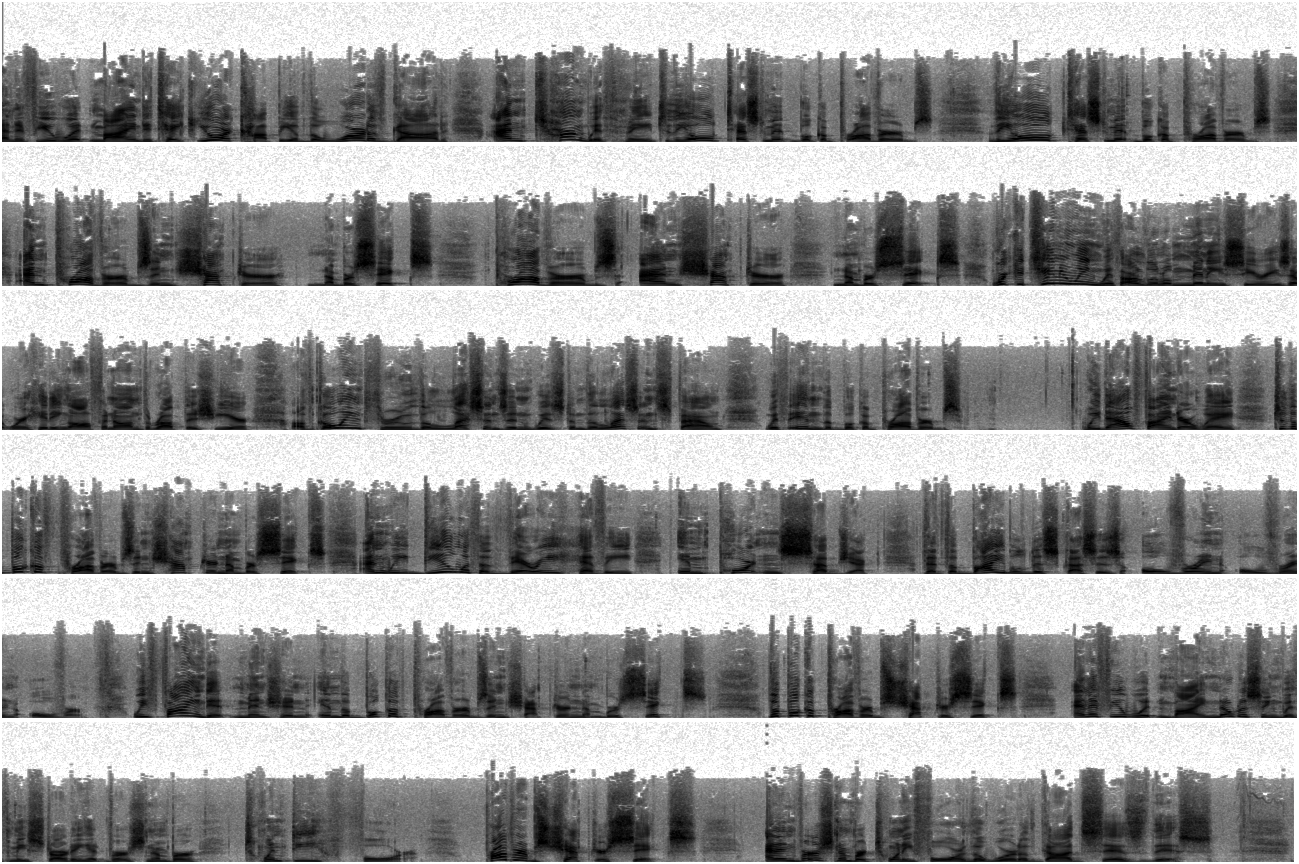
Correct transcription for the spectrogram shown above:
And if you wouldn't mind to take your copy of the Word of God and turn with me to the Old Testament book of Proverbs. The Old Testament book of Proverbs and Proverbs in chapter number six. Proverbs and chapter number six. We're continuing with our little mini series that we're hitting off and on throughout this year of going through the lessons in wisdom, the lessons found within the book of Proverbs we now find our way to the book of Proverbs in chapter number six, and we deal with a very heavy, important subject that the Bible discusses over and over and over. We find it mentioned in the book of Proverbs in chapter number six. The book of Proverbs, chapter six, and if you wouldn't mind noticing with me starting at verse number 24. Proverbs chapter 6 and in verse number 24, the Word of God says this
